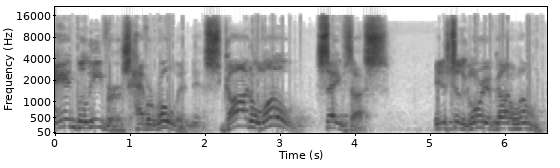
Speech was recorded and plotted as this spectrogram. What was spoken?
and believers have a role in this. God alone saves us. It is to the glory of God alone.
